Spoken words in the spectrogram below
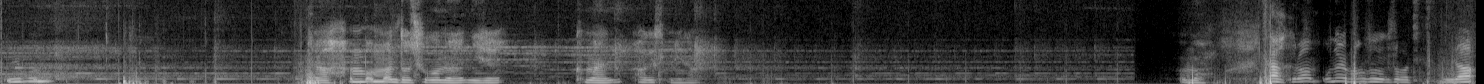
1분 자한 번만 더 죽으면 이제 그만 하겠습니다 자 그럼 오늘 방송 여기서 마치겠습니다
